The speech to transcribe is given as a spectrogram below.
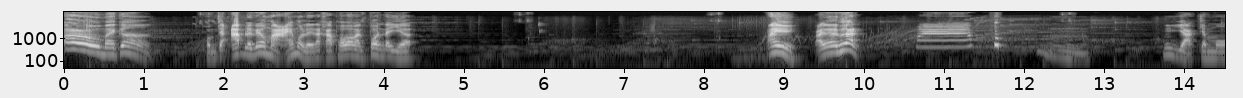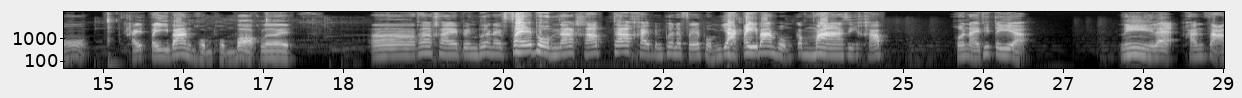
โอ้ my god ผมจะอัพเลเวลหมาให้หมดเลยนะครับ เพราะว่ามันป้นได้เยอะไปไปเลยเพื่อนไม่อยากจะโม้ใครตีบ้านผมผมบอกเลยอ่าถ้าใครเป็นเพื่อนในเฟซผมนะครับ ถ้าใครเป็นเพื่อนในเฟซผมอยากตีบ้านผมก็มาสิครับ คนไหนที่ตีอะ นี่แหละพันสาม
